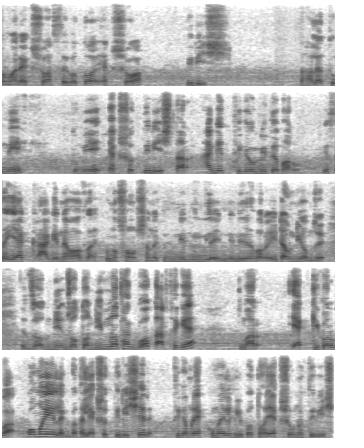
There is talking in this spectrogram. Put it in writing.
তোমার একশো আছে কত? একশো তিরিশ। তাহলে তুমি তুমি একশো তিরিশ তার আগের থেকেও নিতে পারো। ঠিক আছে? এক আগে নেওয়া যায়। কোনো সমস্যা নেই। তুমি নিলে নিতে পারো। এটাও নিয়ম যে যত নিম্ন থাকব, তার থেকে তোমার এক কি করবা? কমাইয়ে লিখবা তাহলে একশো তিরিশের থেকে আমরা এক কমাইয়ে লিখলে কত হয়? একশো উনতিরিশ।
